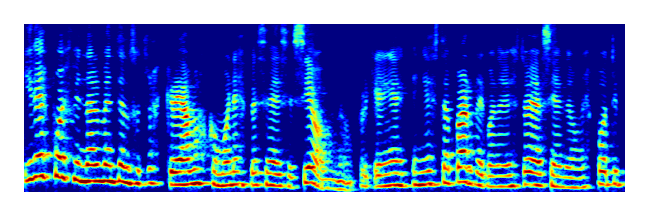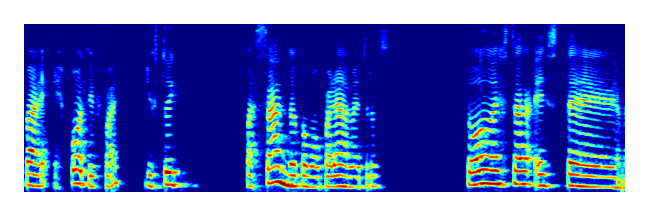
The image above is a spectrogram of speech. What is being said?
Y después finalmente nosotros creamos como una especie de sesión, ¿no? Porque en, en, esta parte, cuando yo estoy haciendo un Spotify, Spotify, yo estoy pasando como parámetros todo esta, este,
